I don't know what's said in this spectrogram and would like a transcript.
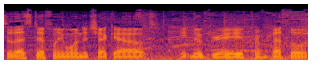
so that's definitely one to check out. Ain't no grave from Bethel.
